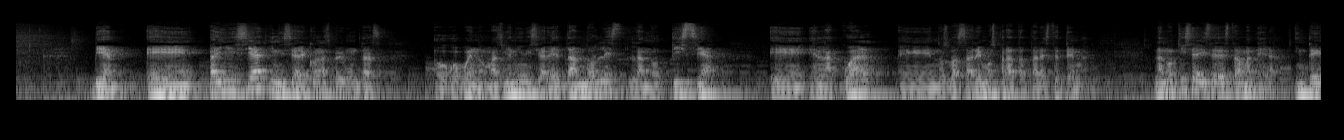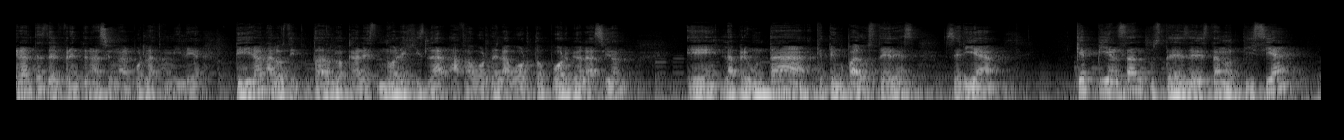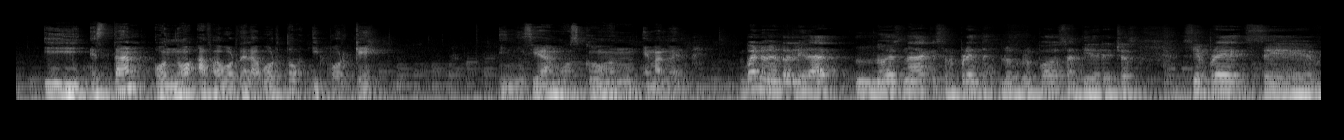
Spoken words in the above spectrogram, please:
Bien, eh, para iniciar, iniciaré con las preguntas, o, bueno, más bien iniciaré dándoles la noticia eh, en la cual eh, nos basaremos para tratar este tema. La noticia dice de esta manera, integrantes del Frente Nacional por la Familia pidieron a los diputados locales no legislar a favor del aborto por violación. Eh, la pregunta que tengo para ustedes sería, ¿qué piensan ustedes de esta noticia? ¿Y están o no a favor del aborto y por qué? Iniciamos con Emanuel. Bueno, en realidad no es nada que sorprenda. Los grupos antiderechos siempre se,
